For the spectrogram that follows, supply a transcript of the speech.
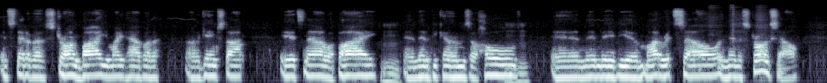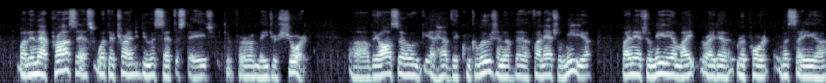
instead of a strong buy you might have on a on a GameStop, it's now a buy, Mm. and then it becomes a hold Mhm. and then maybe a moderate sell and then a strong sell. But in that process, what they're trying to do is set the stage to, for a major short. Uh, they also have the conclusion of the financial media. Financial media might write a report, let's say uh,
